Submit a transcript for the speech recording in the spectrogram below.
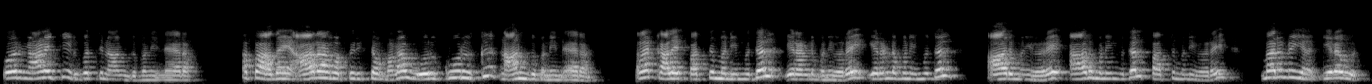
ஒரு நாளைக்கு இருபத்தி நான்கு மணி நேரம். அப்ப அதை ஆறாக பிரித்தோம்னா ஒரு கூறுக்கு நான்கு மணி நேரம். அதாவது காலை பத்து மணி முதல் இரண்டு மணி வரை இரண்டு மணி முதல் ஆறு மணி வரை ஆறு மணி முதல் பத்து மணி வரை மறுபடியும் இரவு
